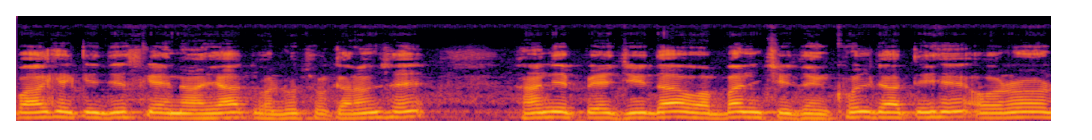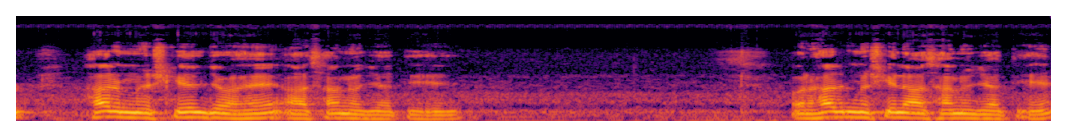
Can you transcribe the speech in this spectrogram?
پاک ہے کہ جس کے عنایات و لطف کرم سے ہاں جی پیچیدہ و بند چیزیں کھل جاتی ہیں اور ہر مشکل جو ہے آسان ہو جاتی ہے۔ اور ہر مشکل آسان ہو جاتی ہے۔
